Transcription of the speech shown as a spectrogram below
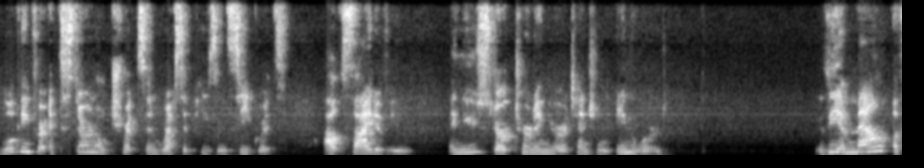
looking for external tricks and recipes and secrets outside of you and you start turning your attention inward, the amount of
